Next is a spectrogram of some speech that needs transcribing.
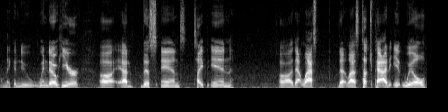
I'll make a new window here, uh, add this and type in uh, that last that last touchpad, it will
